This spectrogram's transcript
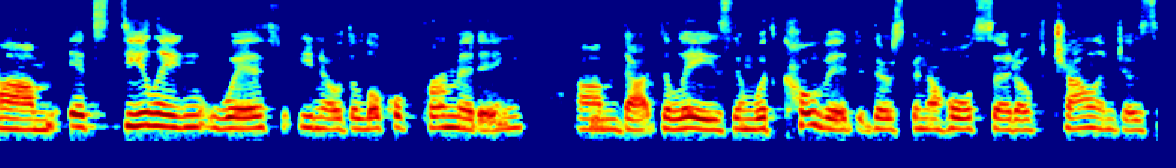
Um, it's dealing with, you know, the local permitting um, that delays. And with COVID, there's been a whole set of challenges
